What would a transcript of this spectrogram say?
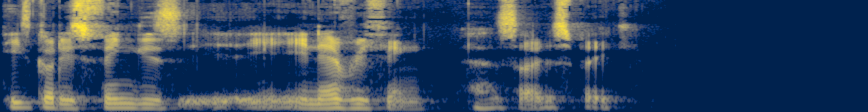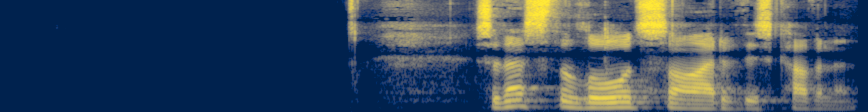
He's got His fingers in everything, so to speak. So that's the Lord's side of this covenant.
